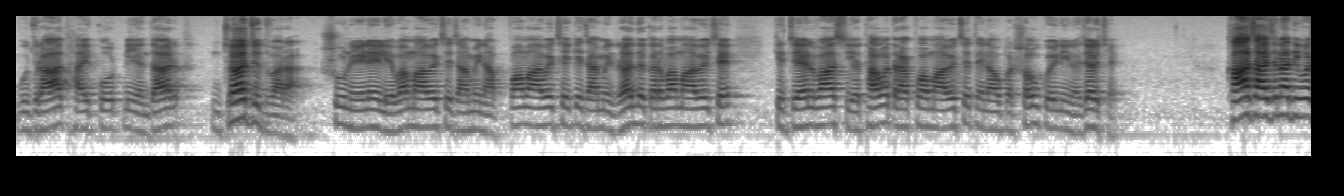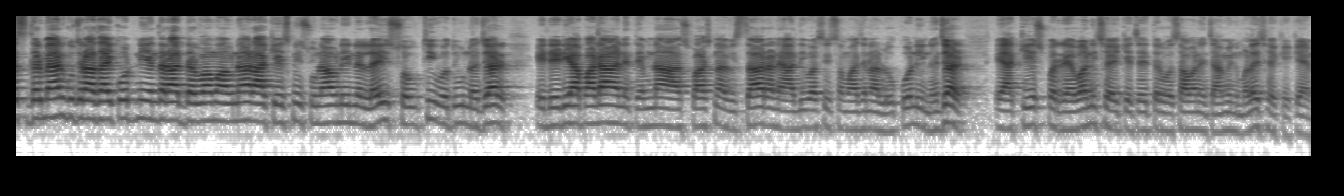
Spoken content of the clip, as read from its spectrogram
ગુજરાત હાઈકોર્ટની અંદર જજ દ્વારા શું નિર્ણય લેવામાં આવે છે, જામીન આપવામાં આવે છે કે જામીન રદ કરવામાં આવે છે કે જેલવાસ યથાવત રાખવામાં આવે છે તેના ઉપર સૌ કોઈની નજર છે. ખાસ આજના દિવસ દરમિયાન ગુજરાત હાઈકોર્ટની અંદર હાથ ધરવામાં આવનાર આ કેસની સુનાવણીને લઈ સૌથી વધુ નજર એ ડેડિયાપાડા અને તેમના આસપાસના વિસ્તાર અને આદિવાસી સમાજના લોકોની નજર એ આ કેસ પર રહેવાની છે કે ચૈતર વસાવાને જામીન મળે છે કે કેમ?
